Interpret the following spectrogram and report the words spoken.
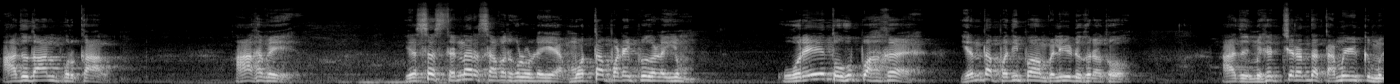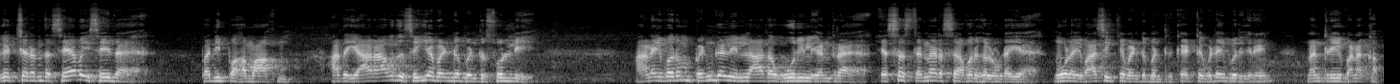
அதுதான் பொற்காலம். ஆகவே எஸ் எஸ் தென்னரசு அவர்களுடைய மொத்த படைப்புகளையும் ஒரே தொகுப்பாக எந்த பதிப்பகம் வெளியிடுகிறதோ அது மிகச்சிறந்த தமிழுக்கு மிகச்சிறந்த சேவை செய்த பதிப்பகமாகும். அதை யாராவது செய்ய வேண்டும் என்று சொல்லி அனைவரும் பெண்கள் இல்லாத ஊரில் என்ற எஸ் எஸ் தென்னரசு அவர்களுடைய நூலை வாசிக்க வேண்டும் என்று கேட்டு விடைபெறுகிறேன். நன்றி வணக்கம்.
